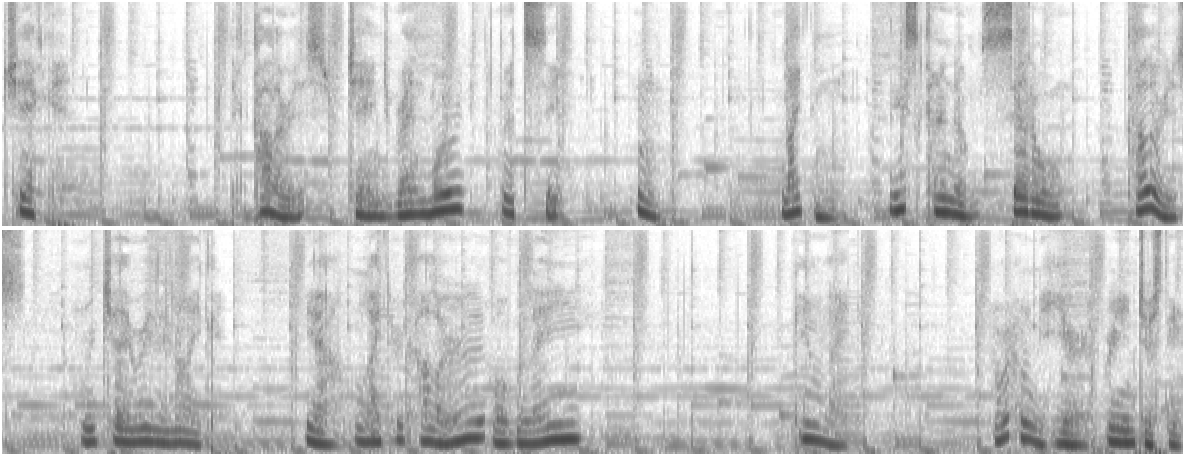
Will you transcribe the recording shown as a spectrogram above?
check the colors. Change blend mode. Let's see. Hmm. Lighting. These kind of subtle colors, which I really like. Yeah, lighter color overlay pin light around here pretty interesting.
